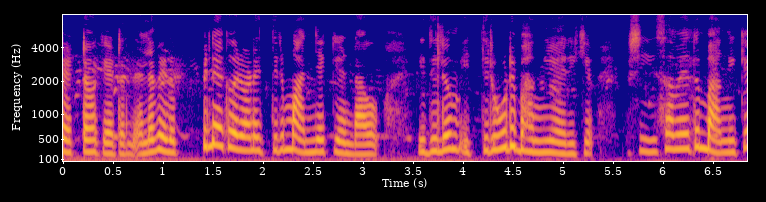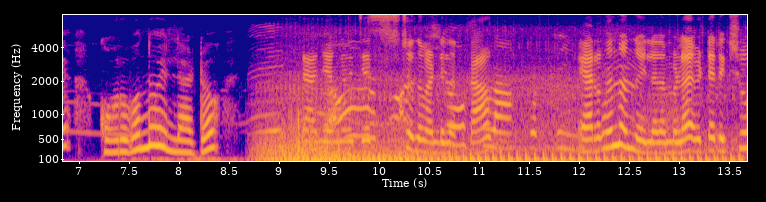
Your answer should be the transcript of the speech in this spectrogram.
വെട്ടമൊക്കെ ആയിട്ട് നല്ല വെളുപ്പിനെയൊക്കെ വരുവാണെങ്കിൽ ഇത്തിരി മഞ്ഞൊക്കെ ഉണ്ടാവും. ഇതിലും ഇത്തിരി കൂടി ഭംഗിയായിരിക്കും. പക്ഷേ ഈ സമയത്തും ഭംഗിക്ക് കുറവൊന്നും ഇല്ല കേട്ടോ ഞങ്ങൾ ജസ്റ്റ് ഒന്ന് വണ്ടി നിർത്താം. ഇറങ്ങുന്നൊന്നുമില്ല നമ്മൾ വിട്ട ദിക്ഷു.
